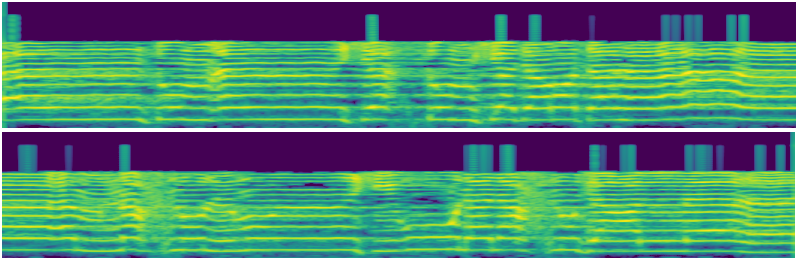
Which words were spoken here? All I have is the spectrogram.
أأنتم أنشأتم شجرتها نحن المنشئون، نحن جعلناها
